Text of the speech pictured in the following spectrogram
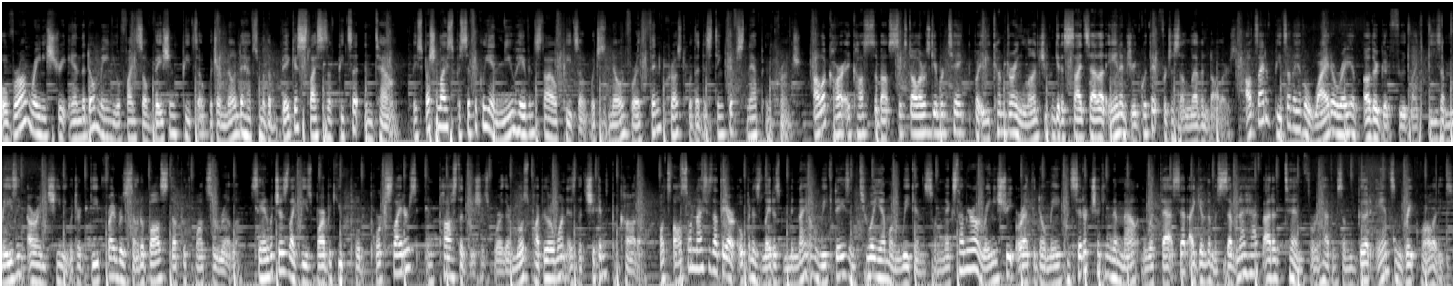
Over on Rainey Street and the Domain, you'll find Salvation Pizza, which are known to have some of the biggest slices of pizza in town. They specialize specifically in New Haven style pizza, which is known for a thin crust with a distinctive snap and crunch. A la carte, it costs about $6 give or take, but if you come during lunch, you can get a side salad and a drink with it for just $11. Outside of pizza, they have a wide array of other good food like these amazing arancini, which are deep fried risotto balls stuffed with mozzarella. Sandwiches like these barbecue pulled pork sliders, and pasta dishes, where they're most popular one is the chicken piccata. What's also nice is that they are open as late as midnight on weekdays and 2 a.m. on weekends, so next time you're on Rainey Street or at the Domain, consider checking them out, and with that said, I give them a 7.5 out of 10 for having some good and some great qualities.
